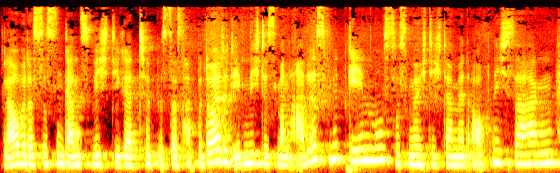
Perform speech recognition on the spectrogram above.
glaube, dass das ein ganz wichtiger Tipp ist. Das bedeutet eben nicht, dass man alles mitgehen muss. Das möchte ich damit auch nicht sagen.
